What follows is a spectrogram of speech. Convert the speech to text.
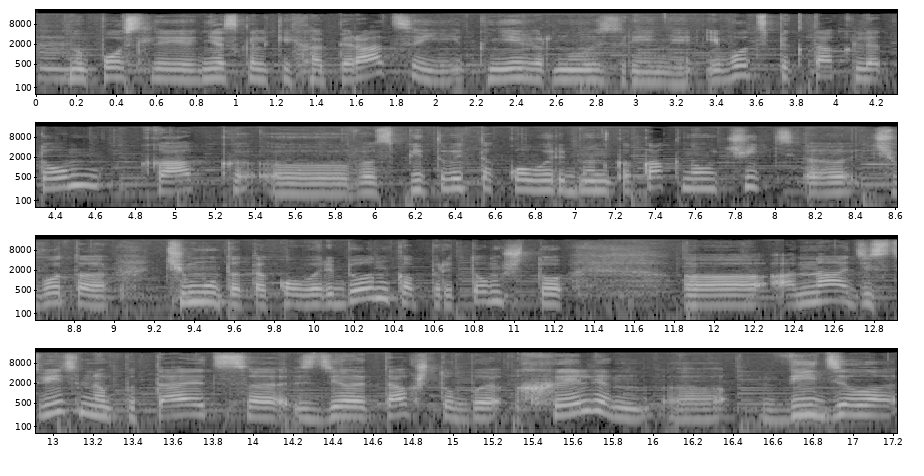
но после нескольких операций к ней вернулось зрение. И вот спектакль о том, как э, воспитывать такого ребенка, как научить чего-то, чему-то такого ребенка, при том, что она действительно пытается сделать так, чтобы Хелен видела,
